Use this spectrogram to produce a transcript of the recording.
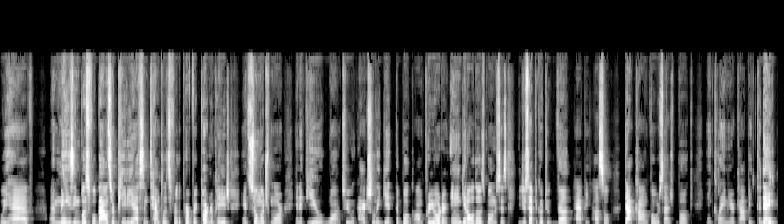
We have amazing blissful balancer PDFs and templates for the perfect partner page and so much more. And if you want to actually get the book on pre-order and get all those bonuses, you just have to go to thehappyhustle.com forward slash book and claim your copy today.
